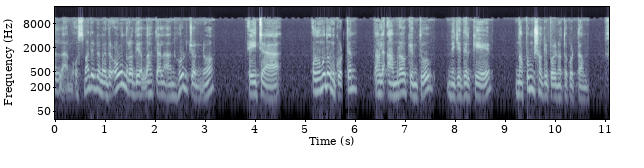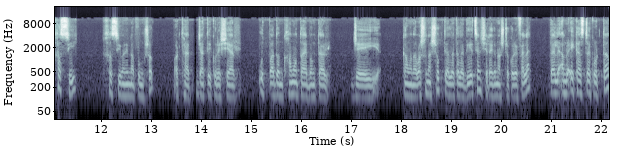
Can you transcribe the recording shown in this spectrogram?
সাল্লাম ওসমান ইবনে মাদউন রাদিয়াল্লাহু তাআলা আনহুর জন্য এইটা অনুমোদন করতেন, তাহলে আমরাও কিন্তু নিজেদেরকে নপুংসকে পরিণত করতাম। খাসি খাসি মানে নপুংসক, অর্থাৎ যাতে করে সে আর উৎপাদন ক্ষমতা এবং তার যেই কামনা বাসনা শক্তি আল্লাহ তালা দিয়েছেন, সেটাকে নষ্ট করে ফেলা। তাহলে আমরা এই কাজটা করতাম,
